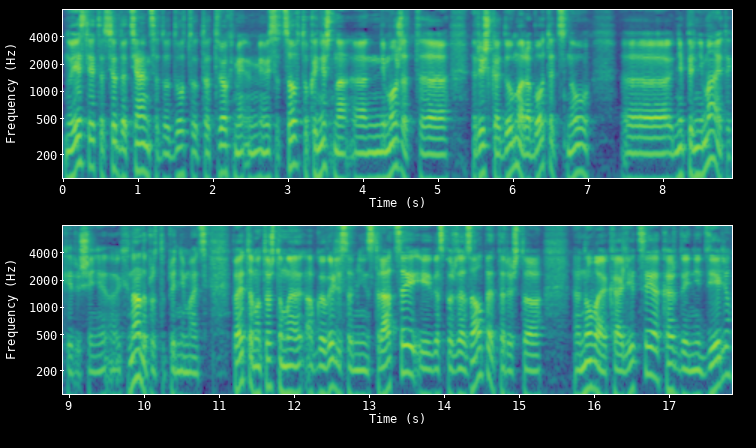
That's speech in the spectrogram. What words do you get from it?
Но если это все дотянется до двух-трех месяцев, то, конечно, э, не может э, Рижская дума работать, ну, Э, не принимает такие решения. Их надо просто принимать. Поэтому то, что мы обговорили с администрацией и госпожа Залпетер, что новая коалиция каждую неделю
